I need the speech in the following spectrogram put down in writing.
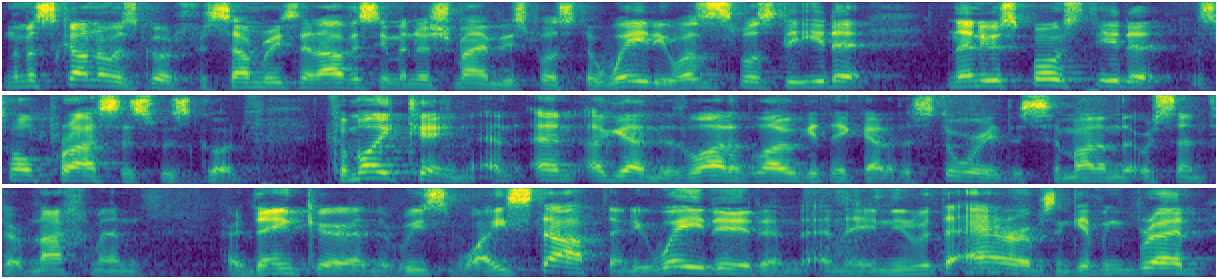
the maskana was good. For some reason, obviously, Minashmaim, he was supposed to wait, he wasn't supposed to eat it, and then he was supposed to eat it. This whole process was good. Kamoy Kane, and, and again, there's a lot of a lot we can take out of the story. The simanim that were sent to Nachman, Horodenker, and the reason why he stopped and he waited, and, and he needed with the Arabs and giving bread.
